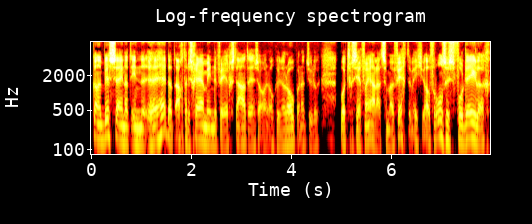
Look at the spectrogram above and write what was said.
kan het best zijn dat, in, eh, hè, dat achter de schermen in de Verenigde Staten en zo, en ook in Europa natuurlijk, wordt gezegd van ja, laat ze maar vechten. Weet je wel. Voor ons is het voordelig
